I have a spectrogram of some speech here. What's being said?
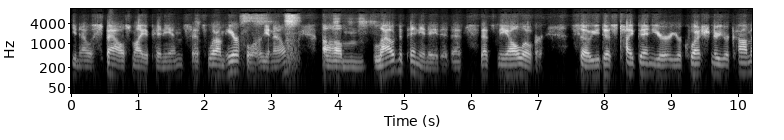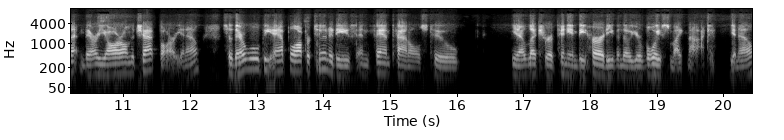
you know, espouse my opinions. That's what I'm here for, you know. Um, loud and opinionated. That's that's me all over. So you just type in your your question or your comment, and there you are on the chat bar, you know. So there will be ample opportunities in fan panels to you know, let your opinion be heard, even though your voice might not, you know?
